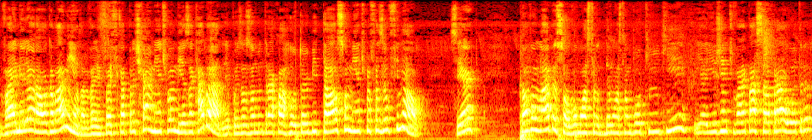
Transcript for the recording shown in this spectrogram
vai melhorar o acabamento. Ela vai, vai ficar praticamente uma mesa acabada. Depois nós vamos entrar com a rota orbital somente para fazer o final. Certo? Então vamos lá, pessoal, vou mostrar, demonstrar um pouquinho aqui e aí a gente vai passar para outra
